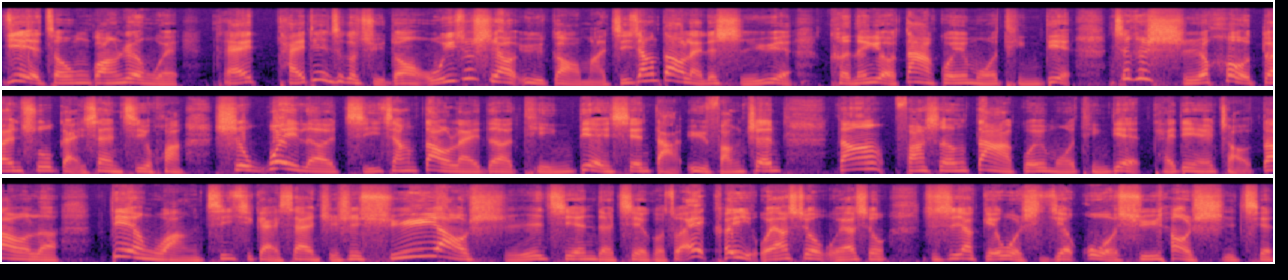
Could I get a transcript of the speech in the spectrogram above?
叶宗光认为，台台电这个举动无疑就是要预告嘛，即将到来的十月可能有大规模停电，这个时候端出改善计划，是为了即将到来的停电先打预防针。当发生大规模停电，台电也找到了电网积极改善，只是需要时间的借口，说哎可以，我要修，我要修，只是要给我时间，我需要时间。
